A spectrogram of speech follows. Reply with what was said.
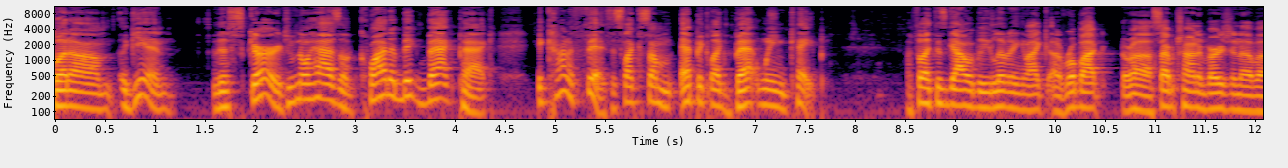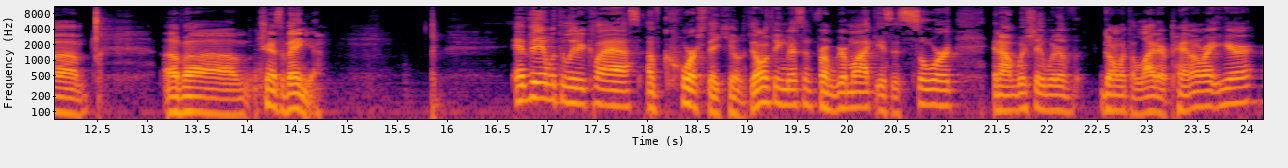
But um, again, this Scourge, even though it has a quite a big backpack, it kind of fits. It's like some epic like Batwing cape. I feel like this guy would be living like a robot uh, Cybertron version of uh, of um, Transylvania. And then with the leader class, of course they killed it. The only thing missing from Grimlock is his sword, and I wish they would have gone with the lighter panel right here.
